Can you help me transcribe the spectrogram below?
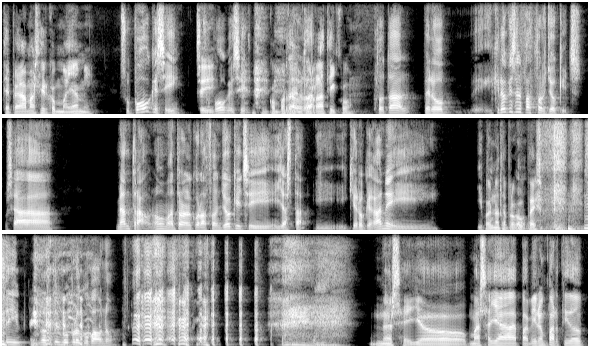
te pega más ir con Miami. Supongo que sí. Sí. Supongo que sí. Un comportamiento errático. Total. Pero eh, creo que es el factor Jokic. O sea, me ha entrado, ¿no? Me ha entrado en el corazón Jokic y, y ya está. Y, y quiero que gane y. y Pues no te preocupes. Sí, no estoy muy preocupado, ¿no? No sé, yo, más allá, para mí era un partido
